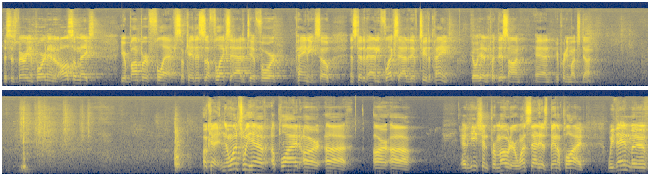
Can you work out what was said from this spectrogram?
This is very important and it also makes your bumper flex. Okay, this is a flex additive for painting. So instead of adding flex additive to the paint, go ahead and put this on and you're pretty much done. Okay, now once we have applied our, uh, our uh, adhesion promoter, once that has been applied, we then move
